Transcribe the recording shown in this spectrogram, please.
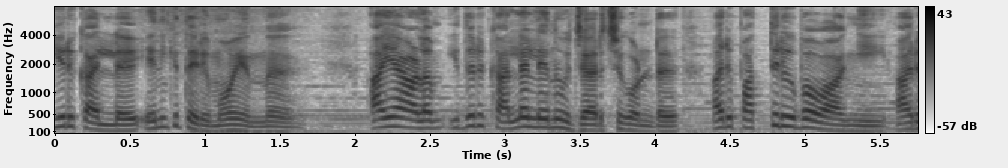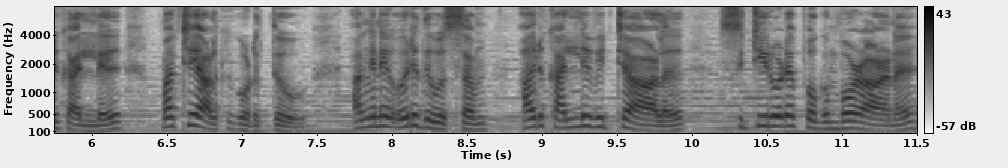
ഈ ഒരു കല്ല് എനിക്ക് തരുമോ? എന്ന്. അയാളും ഇതൊരു കല്ലല്ലേന്ന് വിചാരിച്ചുകൊണ്ട് ആ ഒരു പത്ത് രൂപ വാങ്ങി ആ ഒരു കല്ല് മറ്റേയാൾക്ക് കൊടുത്തു. അങ്ങനെ ഒരു ദിവസം ആ ഒരു കല്ല് വിറ്റ ആൾ സിറ്റിയിലൂടെ പോകുമ്പോഴാണ്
